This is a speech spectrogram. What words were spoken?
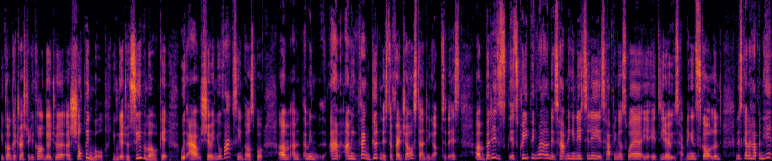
you can't go to a restaurant. You can't go to a, a shopping mall. You can go to a supermarket without showing your vaccine passport. Um, and, I mean, I, I mean, thank goodness the French are standing up to this. Um, but it's it's creeping round. It's happening in Italy. It's happening elsewhere. It's you know it's happening in Scotland, and it's going to happen here.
